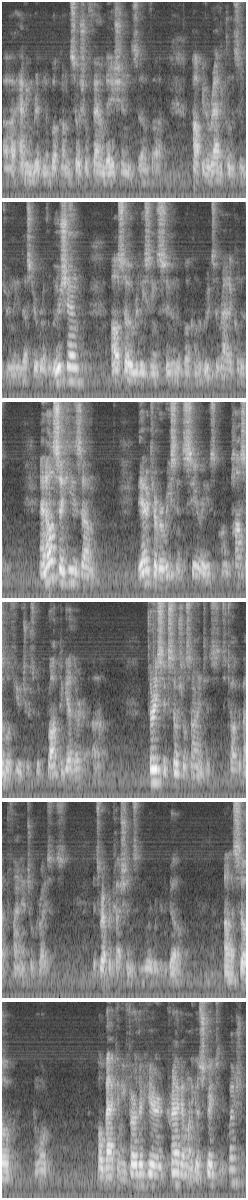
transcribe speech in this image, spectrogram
uh, having written a book on the social foundations of uh, popular radicalism during the Industrial Revolution, also releasing soon a book on the roots of radicalism. And also he's um, the editor of a recent series on possible futures, which brought together uh, 36 social scientists to talk about the financial crisis, its repercussions, and where we're going to go. Uh, so I won't hold back any further here. Craig, I want to go straight to the question.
